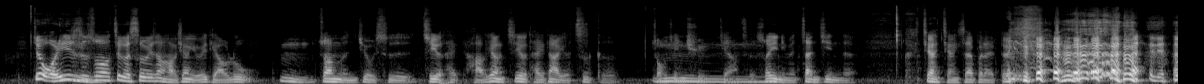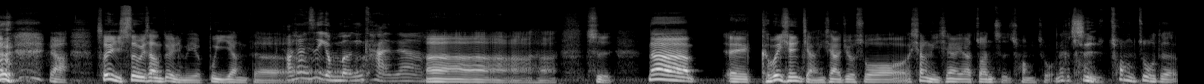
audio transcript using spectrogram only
就我的意思是说，这个社会上好像有一条路，嗯，专门就是只有台，好像只有台大有资格走进去嗯。这样子，所以你们占尽了。这样讲实在不太对 呀，所以社会上对你们有不一样的，好像是一个门槛这样。啊啊啊啊啊啊！是那诶，可不可以先讲一下，就是说，像你现在要专职创作，那个创是创作的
